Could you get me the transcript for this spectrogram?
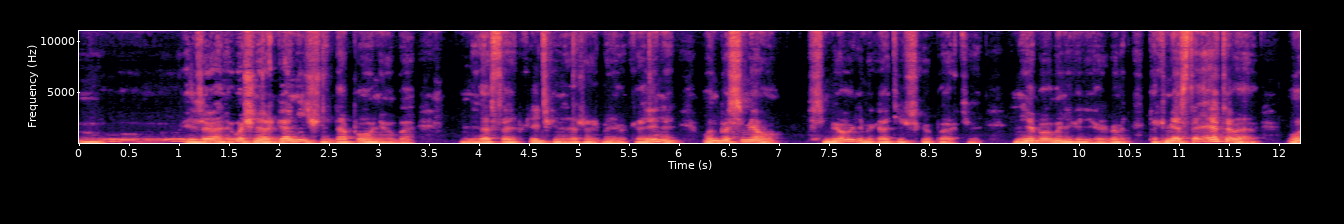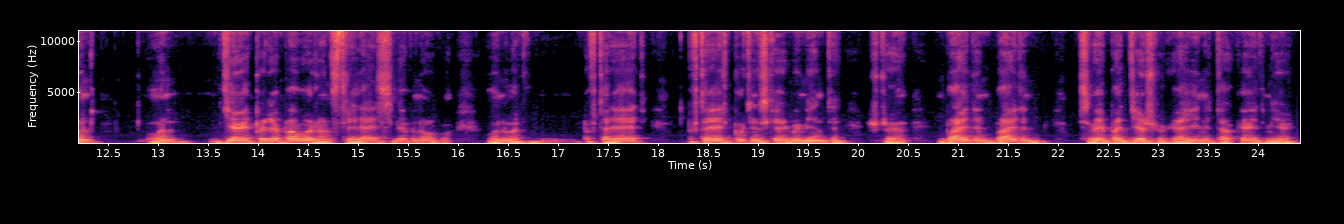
Израиля очень органично дополнил бы недостаток критики недостаточной Украины, он бы смел, смел демократическую партию. Не было бы никаких аргументов. Так вместо этого он, он делает противоположно, он стреляет себе в ногу. Он вот повторяет, повторяет путинские аргументы, что Байден, Байден своей поддержкой Украины толкает мир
